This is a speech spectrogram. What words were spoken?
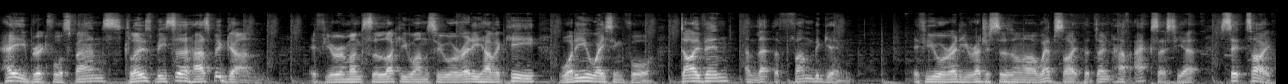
Hey Brickforce fans, closed beta has begun! If you're amongst the lucky ones who already have a key, what are you waiting for? Dive in and let the fun begin. If you already registered on our website but don't have access yet, sit tight.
